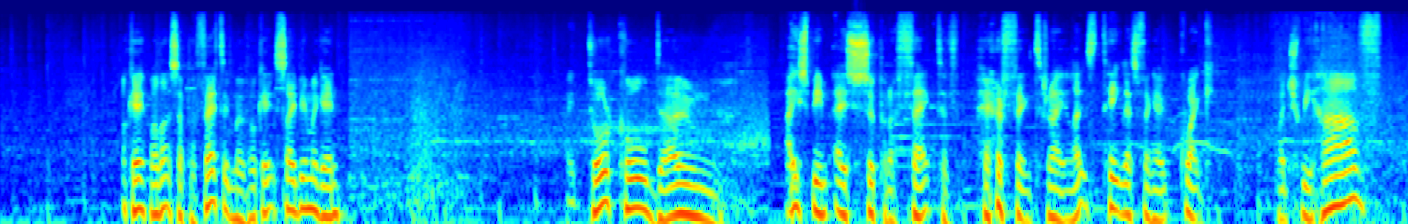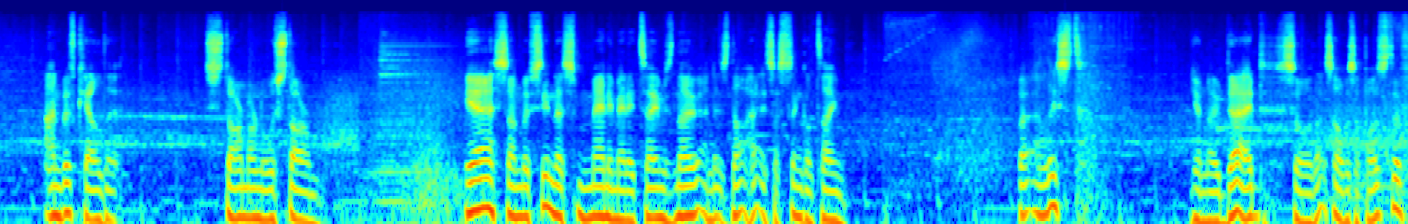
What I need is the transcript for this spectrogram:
Okay, well that's a pathetic move. Okay, psybeam again. Right, Torkoal down. Ice Beam is super effective. Perfect. Right, let's take this thing out quick. Which we have. And we've killed it. Storm or no storm. Yes, and we've seen this many, many times now, and it's not hit us a single time. But at least you're now dead, so that's always a positive.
